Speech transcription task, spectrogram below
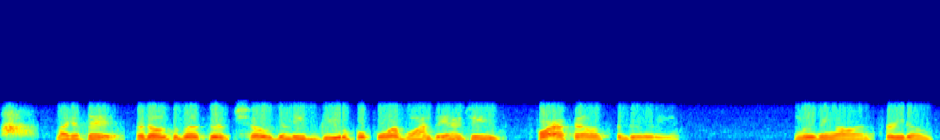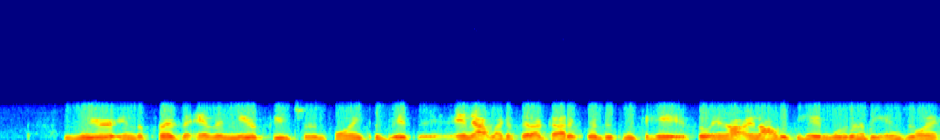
like I said, for those of us who have chosen these beautiful Four of Wands energies for ourselves, stability, moving on, freedom. We're in the present and the near future going to it and I, like I said, I got it for this week ahead. So in our in our week ahead we're gonna be enjoying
